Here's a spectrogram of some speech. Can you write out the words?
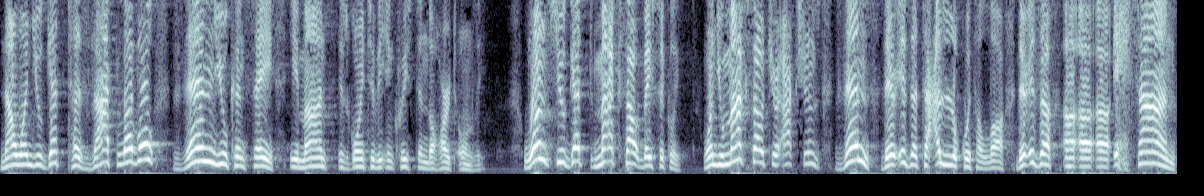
Now when you get to that level, then you can say Iman is going to be increased in the heart only. Once you get max out basically, when you max out your actions, then there is a ta'alluq with Allah. There is a, a, a, a, ihsan,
